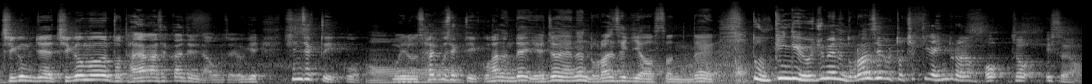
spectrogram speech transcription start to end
지금 이제 지금은 더 다양한 색깔들이 나오죠. 여기 흰색도 있고 어. 뭐 이런 살구색도 있고 하는데 예전에는 노란색이었었는데 어. 또 웃긴 게 요즘에는 노란색을 또 찾기가 힘들어요. 어, 저 있어요.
